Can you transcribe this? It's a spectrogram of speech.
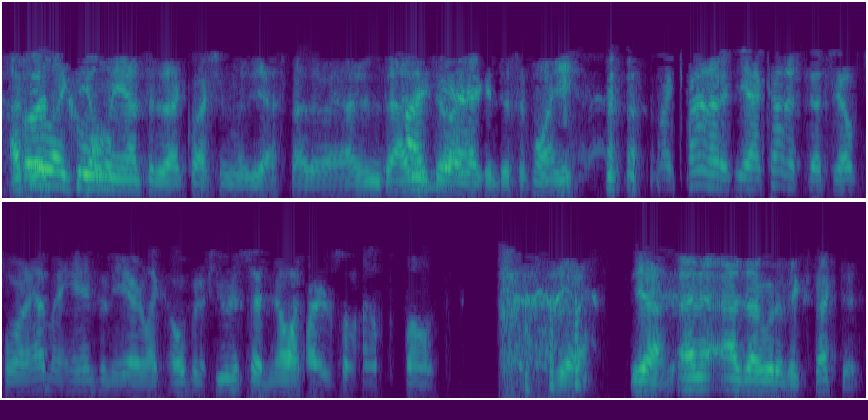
I feel like cool. the only answer to that question was yes. By the way, I didn't. I didn't uh, feel yeah. like I could disappoint you. I kind of, yeah, I kind of set you up for it. I had my hands in the air, like hoping if you would have said no, I probably would have hung up the phone. yeah, yeah, and as I would have expected,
